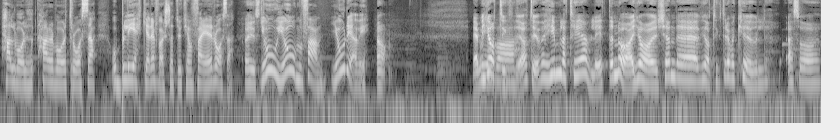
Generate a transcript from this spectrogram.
halvåret, halvåret rosa och bleka det först så att du kan färga det rosa? Ja, det. Jo, jo, men fan, jo det gör vi. Ja. Nej men jag jag, bara- tyckte, jag tyckte det var himla trevligt ändå. Jag kände, jag tyckte det var kul. Alltså,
